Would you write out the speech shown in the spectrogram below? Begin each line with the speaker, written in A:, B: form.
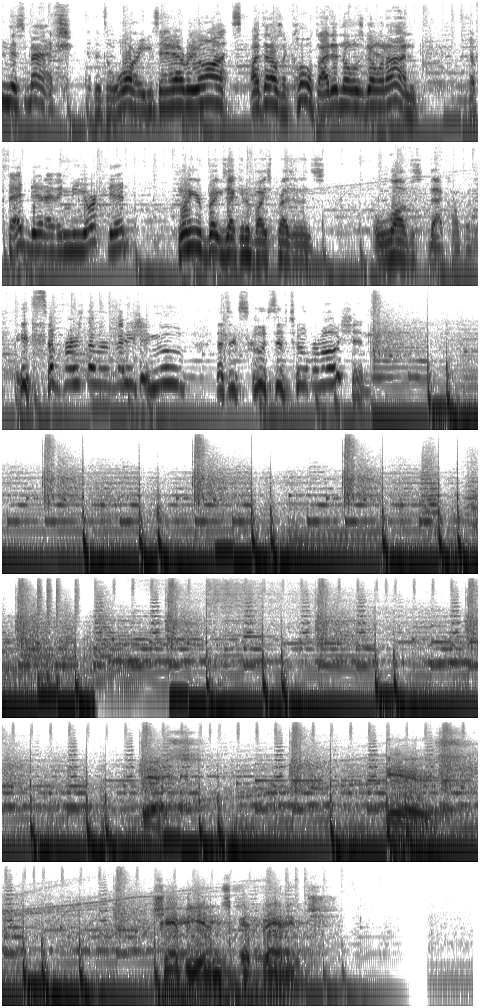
A: is in this match?
B: If it's a war, he can say whatever he wants.
A: I thought I was a cult. I didn't know what was going on.
B: The Fed did. I think New York did.
A: One of your executive vice presidents loves that company.
B: It's the first ever finishing move that's exclusive to a promotion.
C: This is Champions Advantage.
